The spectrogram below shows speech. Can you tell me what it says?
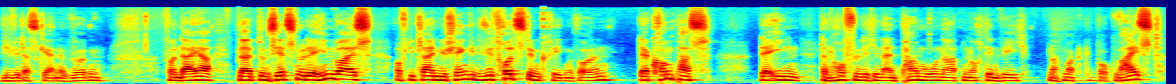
wie wir das gerne würden. Von daher bleibt uns jetzt nur der Hinweis auf die kleinen Geschenke, die Sie trotzdem kriegen sollen. Der Kompass, der Ihnen dann hoffentlich in ein paar Monaten noch den Weg nach Magdeburg weist.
